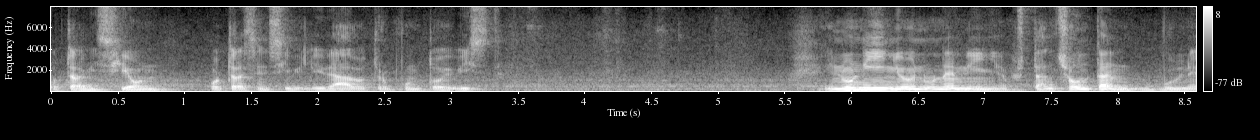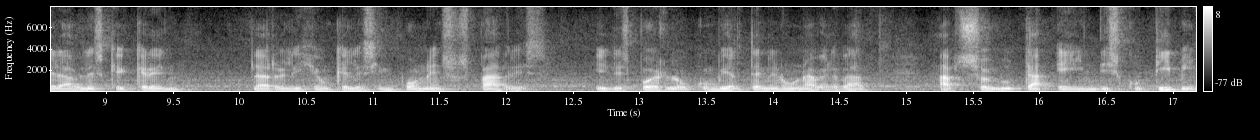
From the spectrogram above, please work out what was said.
otra visión, otra sensibilidad, otro punto de vista. En un niño, en una niña, pues son tan vulnerables que creen la religión que les imponen sus padres y después lo convierten en una verdad absoluta e indiscutible.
